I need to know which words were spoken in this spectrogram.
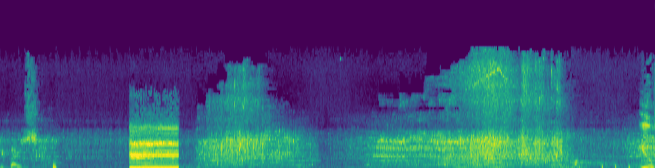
Be close. You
